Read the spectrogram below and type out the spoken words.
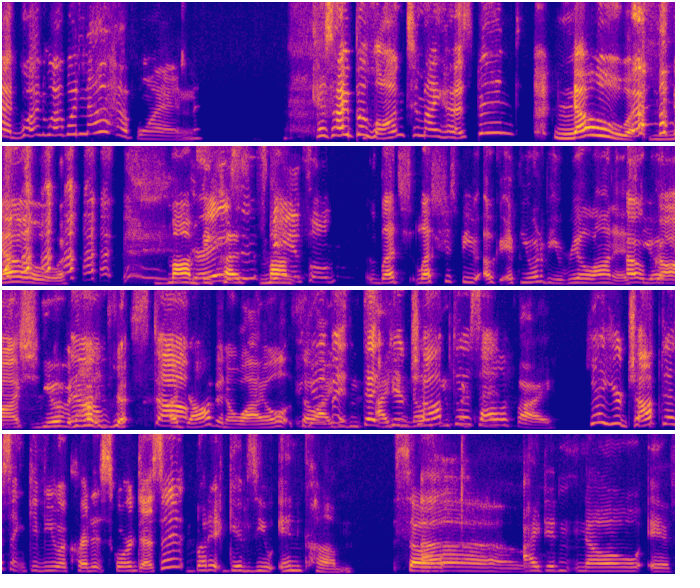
had one, why wouldn't I have one? Because I belong to my husband. no, no, mom, because mom, canceled. Let's let's just be okay. If you want to be real honest, Oh, you gosh. you haven't had a, No, jo- a job in a while, so Yeah, I didn't. that I your didn't know you could doesn't- qualify, Yeah, your job doesn't give you a credit score, does it? but it gives you income. So oh, I didn't know if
